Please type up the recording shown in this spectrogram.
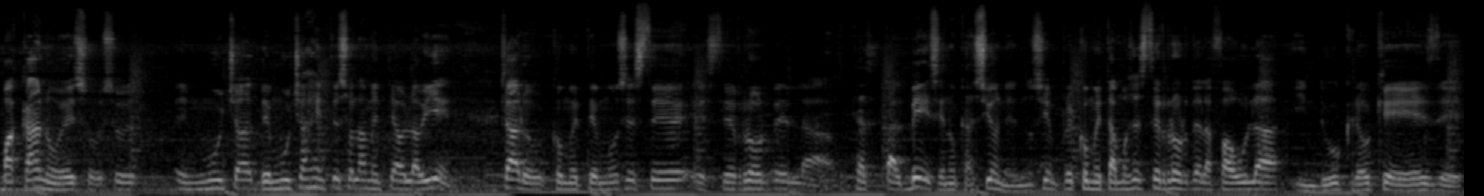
bacano eso, eso en mucha, de mucha gente solamente habla bien claro, cometemos este, este error de la, tal vez en ocasiones, no siempre cometamos este error de la fábula hindú, creo que es de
